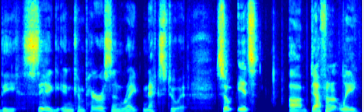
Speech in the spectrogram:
the SIG in comparison right next to it. So it's um, definitely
